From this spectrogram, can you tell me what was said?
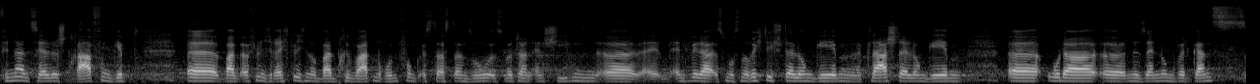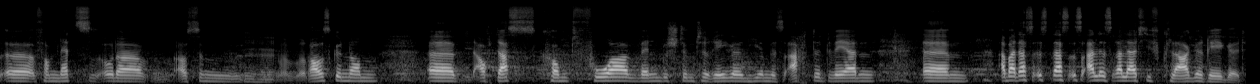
finanzielle Strafen gibt. beim öffentlich-rechtlichen und beim privaten Rundfunk ist das dann so, es wird dann entschieden, entweder es muss eine Richtigstellung geben, eine Klarstellung geben äh, oder äh, eine Sendung wird ganz äh, vom Netz oder aus dem mhm. rausgenommen. Äh, auch das kommt vor, wenn bestimmte Regeln hier missachtet werden. Ähm, aber das ist, das ist alles relativ klar geregelt.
